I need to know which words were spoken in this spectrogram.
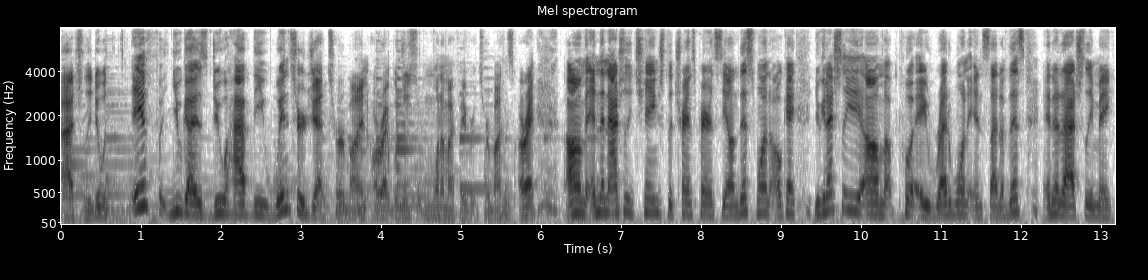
actually do with this. If you guys do have the winter jet turbine, alright, which is one of my favorite turbines, alright, um, and then actually change the transparency on this one, okay, you can actually um, put a red one inside of this, and it actually make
